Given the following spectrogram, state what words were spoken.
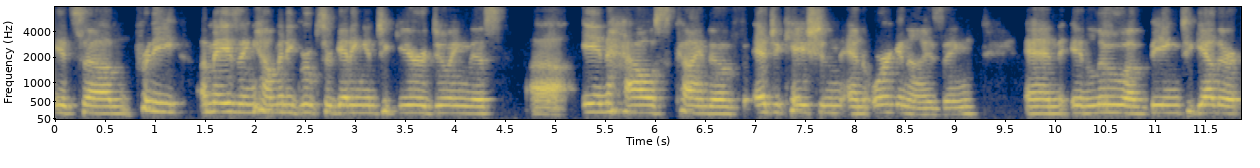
it's um, pretty amazing how many groups are getting into gear doing this uh, in-house kind of education and organizing. And in lieu of being together,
